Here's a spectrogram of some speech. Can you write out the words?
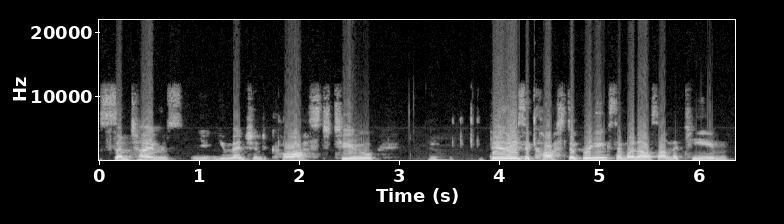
sometimes you, you mentioned cost too. There is a cost of bringing someone else on the team.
